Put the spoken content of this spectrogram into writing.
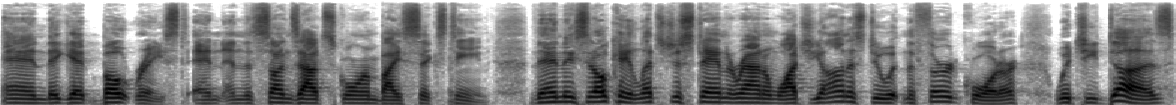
and they get boat raced, and, and the Suns outscore them by 16. Then they said, okay, let's just stand around and watch Giannis do it in the third quarter, which he does,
